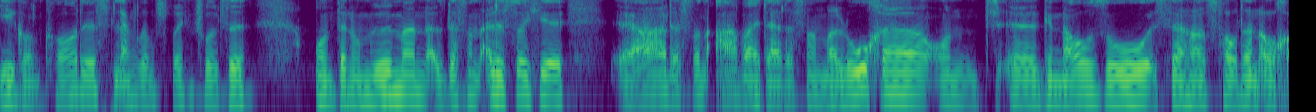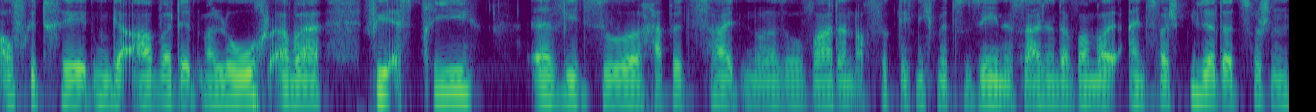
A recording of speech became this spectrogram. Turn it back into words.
Egon Cordes, langsam sprechen Schulze, und Benno Müllmann. Also das waren alles solche, ja, das waren Arbeiter, das waren Malocher und äh, genauso ist der HSV dann auch aufgetreten, gearbeitet, Maloch, aber viel Esprit äh, wie zu Happel-Zeiten oder so war dann auch wirklich nicht mehr zu sehen. Es sei denn, da waren mal ein, zwei Spieler dazwischen,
